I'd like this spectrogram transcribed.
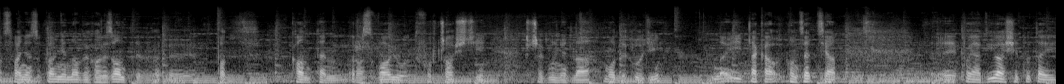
odsłania zupełnie nowe horyzonty pod kątem rozwoju, twórczości, szczególnie dla młodych ludzi. No i taka koncepcja pojawiła się tutaj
